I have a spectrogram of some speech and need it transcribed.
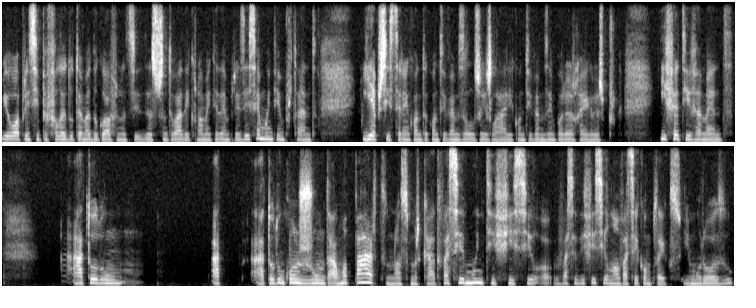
eu ao princípio falei do tema do governance e da sustentabilidade económica da empresa, isso é muito importante. E é preciso ter em conta quando estivermos a legislar e quando estivermos a impor as regras, porque efetivamente há todo um, há todo um conjunto, há uma parte do nosso mercado que vai ser muito difícil, vai ser difícil, não, vai ser complexo e moroso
